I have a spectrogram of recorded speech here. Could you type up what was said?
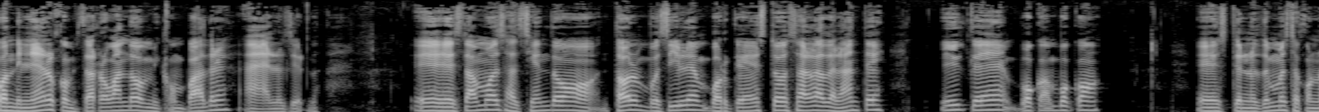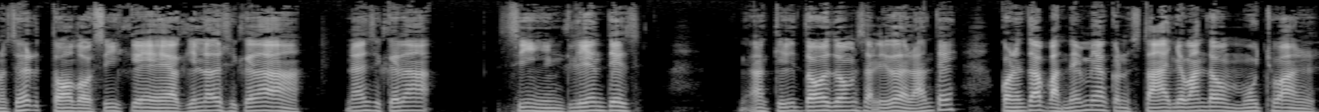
con dinero que me está robando mi compadre. Ah, no es cierto. Eh, estamos haciendo todo lo posible porque esto salga adelante y que poco a poco este nos demos a conocer todos y que aquí nadie se queda nadie se queda sin clientes aquí todos hemos salido adelante con esta pandemia que nos está llevando mucho al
